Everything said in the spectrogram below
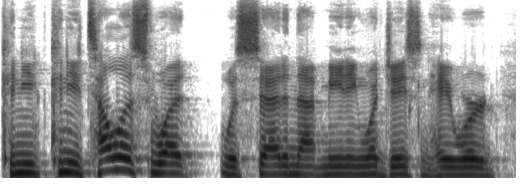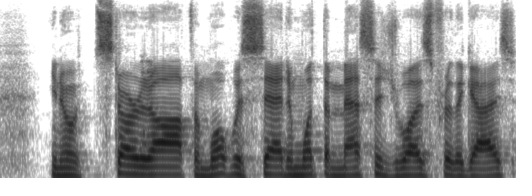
Can you can you tell us what was said in that meeting? What Jason Heyward, you know, started off, and what was said, and what the message was for the guys?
